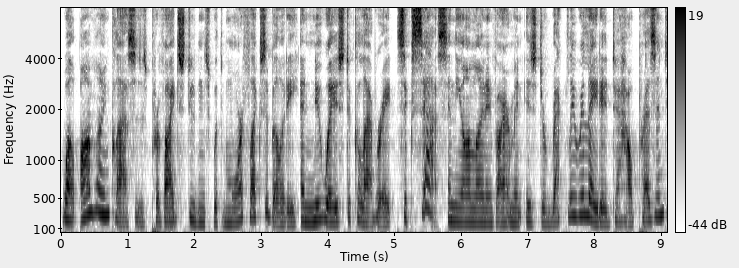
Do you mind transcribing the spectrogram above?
While online classes provide students with more flexibility and new ways to collaborate, success in the online environment is directly related to how present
